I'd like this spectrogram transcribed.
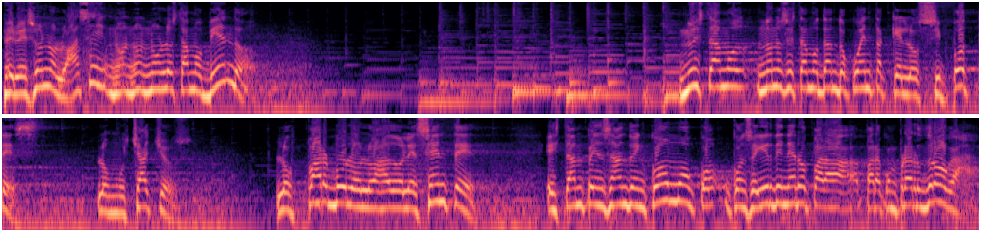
Pero eso no lo hace, no, no, no lo estamos viendo. No, estamos, no nos estamos dando cuenta que los cipotes, los muchachos, los párvulos, los adolescentes, están pensando en cómo conseguir dinero para, para comprar droga.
